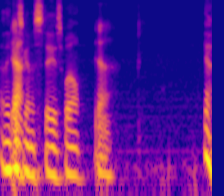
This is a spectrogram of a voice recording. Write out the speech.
I think yeah. he's going to stay as well. Yeah. Yeah.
